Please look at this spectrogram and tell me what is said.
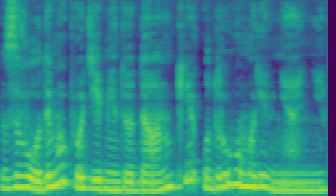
Зводимо подібні доданки у другому рівнянні.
